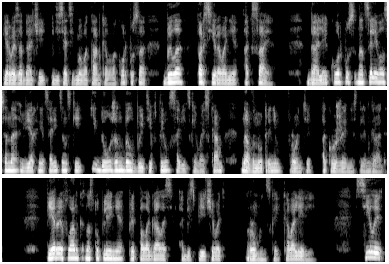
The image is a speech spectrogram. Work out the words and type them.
Первой задачей 57-го танкового корпуса было форсирование Аксая, Далее корпус нацеливался на Верхнецарицынский и должен был выйти в тыл советским войскам на внутреннем фронте окружения Сталинграда. Первый фланг наступления предполагалось обеспечивать румынской кавалерией. Силы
